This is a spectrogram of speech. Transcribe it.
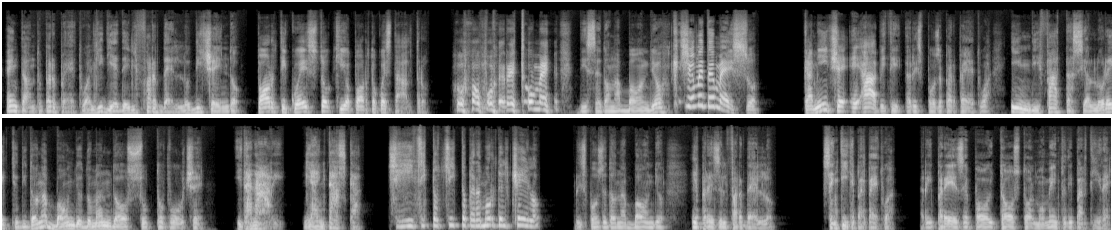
e intanto Perpetua gli diede il fardello dicendo Porti questo, ch'io porto quest'altro. Oh, poveretto me, disse Don Abbondio, che ci avete messo? Camicie e abiti, rispose Perpetua. Indi, fattasi all'orecchio di Don Abbondio, domandò sottovoce: I danari li ha in tasca? Sì, zitto, zitto, per amor del cielo, rispose Don Abbondio e prese il fardello. Sentite, Perpetua, riprese poi tosto al momento di partire,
